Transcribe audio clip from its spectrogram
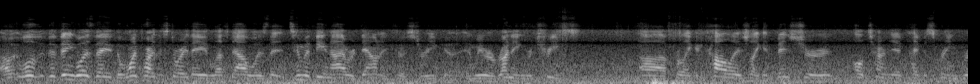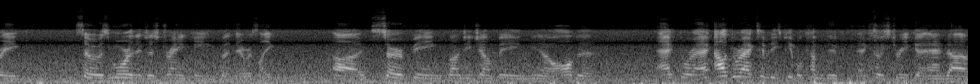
Uh, well, the thing was, they the one part of the story they left out was that Timothy and I were down in Costa Rica, and we were running retreats uh, for like a college, like adventure alternative type of spring break. So it was more than just drinking, but there was like uh, surfing, bungee jumping, you know, all the outdoor outdoor activities people come to do at Costa Rica. And uh,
